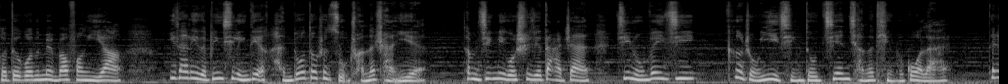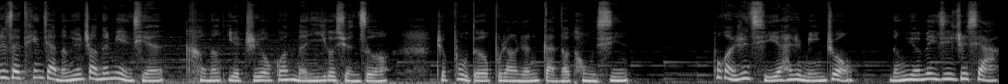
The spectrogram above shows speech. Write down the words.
和德国的面包房一样，意大利的冰淇淋店很多都是祖传的产业，他们经历过世界大战、金融危机、各种疫情，都坚强地挺了过来。但是在天价能源账单面前，可能也只有关门一个选择，这不得不让人感到痛心。不管是企业还是民众。能源危机之下，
